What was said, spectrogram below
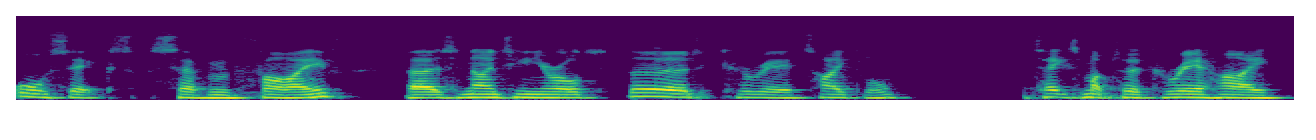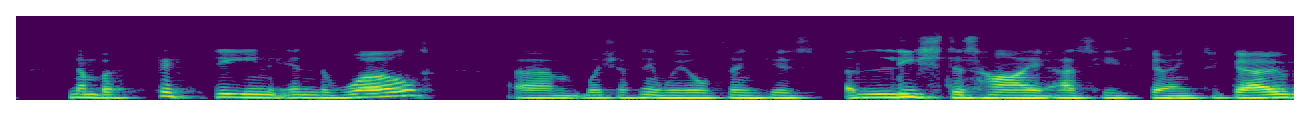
4 6 7 5. Uh, it's a 19 year old's third career title. It takes him up to a career high number 15 in the world, um, which I think we all think is at least as high as he's going to go.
